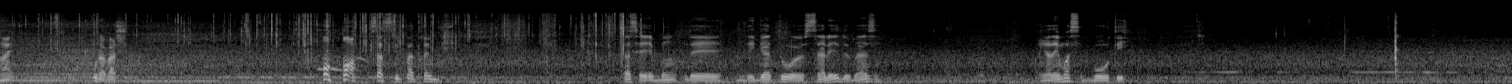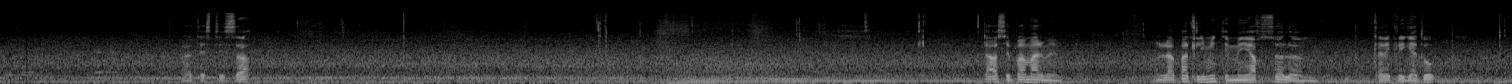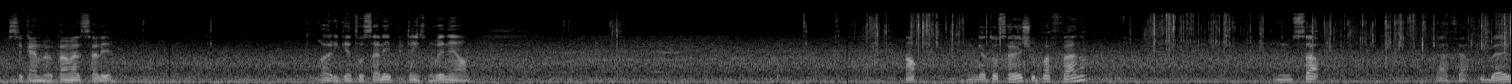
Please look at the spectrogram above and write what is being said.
Ouais. Ouh la vache. ça c'est pas très ouf. Ça c'est bon, des, des gâteaux euh, salés de base. Regardez-moi cette beauté. On va tester ça. Ah, c'est pas mal même. La pâte limite est meilleure seule euh, qu'avec les gâteaux. C'est quand même pas mal salé. Les gâteaux salés, putain, ils sont vénères. hein. Non, les gâteaux salés, je suis pas fan. Ça, ça va faire poubelle.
